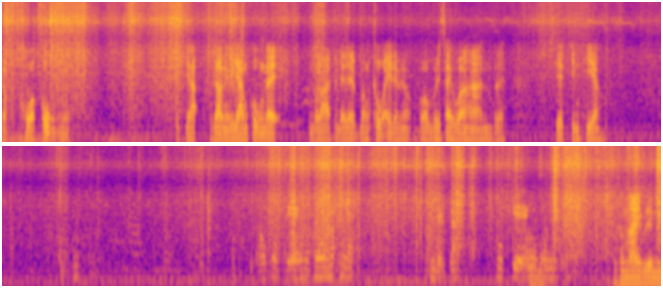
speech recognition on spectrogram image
กับขัวกุ้งเนี่ยกับยะเจ้านี่ก็ยามกุ้งได้บ่หลายไปได้ได้บางถ้วยได้พี่เนาะเพราะว่าบ่ได้ใส่หัวอาหารก็เลยเสียกินเที่ยงเอาไปสิเอาพวกแกงก็พอเนาะพี่น้องนี่แหละจ้ะพวกแกงก็สำนึกอยู่ข้างในไม่ได้มี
